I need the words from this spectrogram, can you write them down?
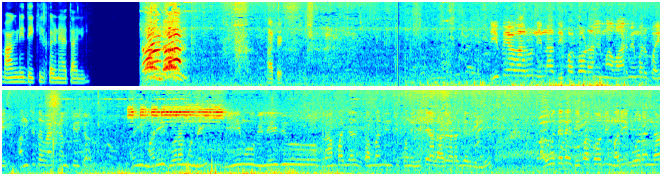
मागणी देखील करण्यात आली ఆపే డిపిఓ గారు నిన్న దీపక్ గౌడ్ అని మా వార్డు మెంబర్పై అనుచిత వ్యాఖ్యలు చేశారు అవి మరీ ఘోరంగా ఉన్నాయి మేము విలేజ్ గ్రామ పంచాయతీకి సంబంధించి కొన్ని విషయాలు అడగడం జరిగింది అడిగితేనే దీపక్ గౌడ్ని మరీ ఘోరంగా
